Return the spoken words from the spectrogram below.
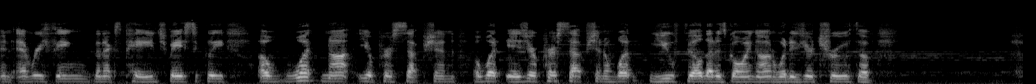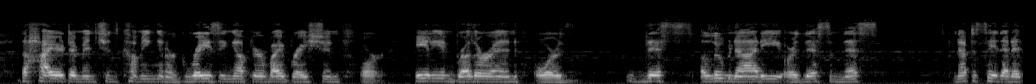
and everything, the next page basically of what not your perception, of what is your perception, of what you feel that is going on, what is your truth of the higher dimensions coming in or raising up your vibration or alien brethren or this Illuminati or this and this. Not to say that it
